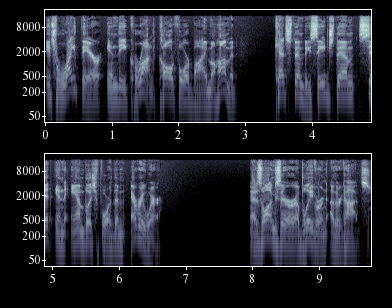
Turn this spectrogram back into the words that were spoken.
It's right there in the Quran, called for by Muhammad. Catch them, besiege them, sit in ambush for them everywhere. As long as they're a believer in other gods.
